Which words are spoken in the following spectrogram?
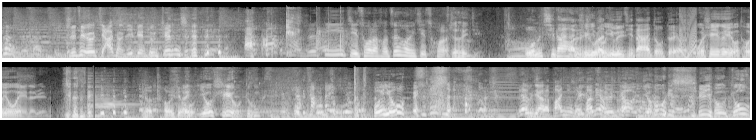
直接由假想敌变成真钱。老师第一集错了和最后一集错了。最后一集，我们其他好像除了第一集大家都对了，我是一个有头有尾的人，有头有尾。有始有终，有头有尾。亮起来，把你尾巴亮这出来。叫有始有终，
